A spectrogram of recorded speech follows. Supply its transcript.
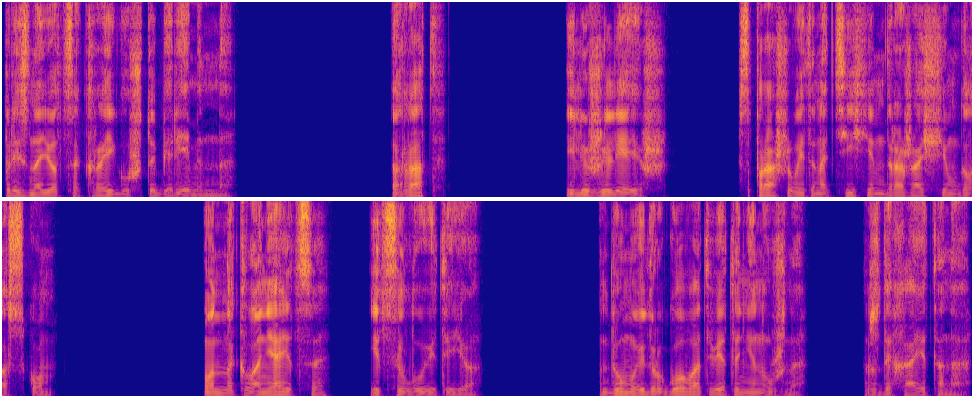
признается Крейгу, что беременна. «Рад или жалеешь?» — спрашивает она тихим, дрожащим голоском. Он наклоняется и целует ее. Думаю, другого ответа не нужно. Вздыхает она.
